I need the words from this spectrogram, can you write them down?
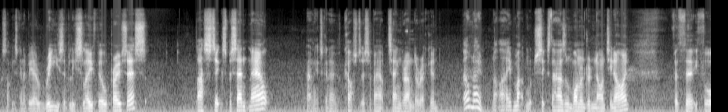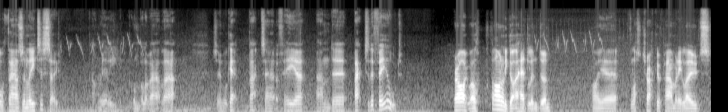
Looks like it's going to be a reasonably slow fill process. Last 6% now. And it's going to cost us about 10 grand, I reckon. Oh no, not that even much. 6,199 for 34,000 litres, so not really grumble about that. So we'll get backed out of here and uh, back to the field. Right, well, finally got a headland done. I uh, lost track of how many loads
